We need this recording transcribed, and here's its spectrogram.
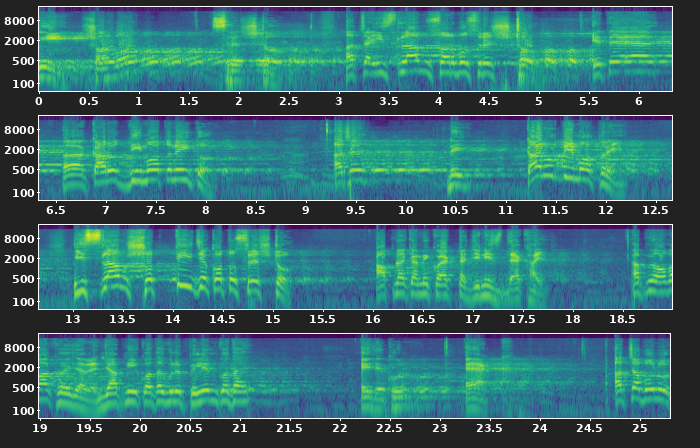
কি? সর্বশ্রেষ্ঠ। আচ্ছা ইসলাম সর্বশ্রেষ্ঠ। এতে কারোর দ্বিমত নেই তো? আছে? নেই। কারোর দ্বিমত নেই? ইসলাম সত্যি যে কত শ্রেষ্ঠ, আপনাকে আমি কয়েকটা জিনিস দেখাই। আপনি অবাক হয়ে যাবেন যে আপনি এই কথাগুলো পেলেন কোথায়? এই দেখুন, এক আচ্ছা বলুন।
